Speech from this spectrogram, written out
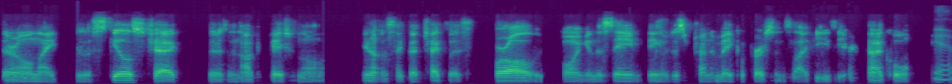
Their own like there's a skills check, there's an occupational, you know, it's like that checklist. We're all going in the same thing of just trying to make a person's life easier. Kind of cool. Yeah,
